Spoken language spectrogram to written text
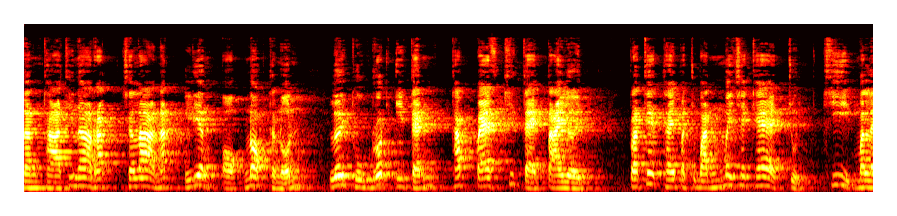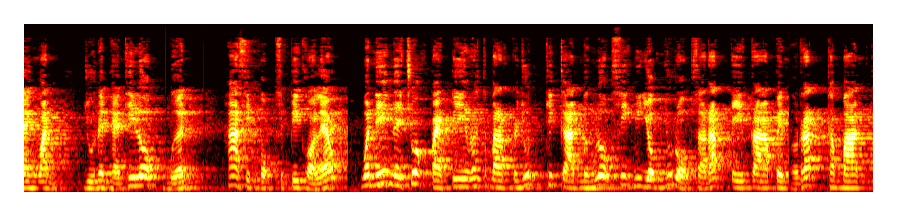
นันทาที่น่ารักชล่านักเลี่ยงออกนอกถนน เลยถูกรถอีแตนทับแป๊สที่แตกตายเลย ประเทศไทยปัจจุบันไม่ใช่แค่จุดที่แมลงวันอยู่ในแผนที่โลกเหมือน 50-60 ปีก่อนแล้ว วันนี้ในช่วง 8 ปีรัฐบาลประยุทธ์ที่การเมืองโลกซีกนิยมยุโรปสหรัฐตีตราเป็นรัฐบาลเผ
